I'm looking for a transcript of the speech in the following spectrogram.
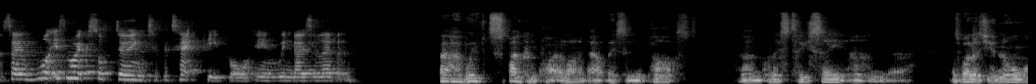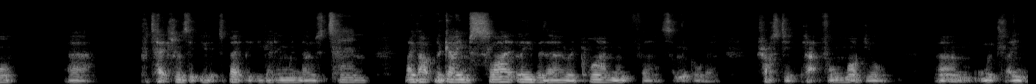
So, what is Microsoft doing to protect people in Windows 11? Uh, we've spoken quite a lot about this in the past um, on STC, and uh, as well as your normal uh, protections that you'd expect that you get in Windows 10. They've upped the game slightly with a requirement for something called a trusted platform module, um, which they,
